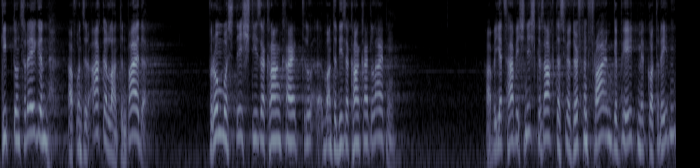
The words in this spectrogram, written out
Gibt uns Regen auf unser Ackerland und Weide. Warum muss ich dieser Krankheit, unter dieser Krankheit leiden? Aber jetzt habe ich nicht gesagt, dass wir dürfen frei im Gebet mit Gott reden.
